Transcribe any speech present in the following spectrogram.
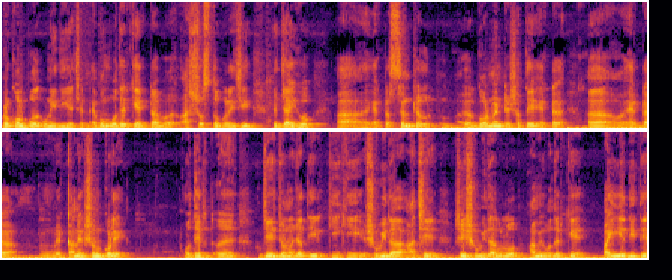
প্রকল্প উনি দিয়েছেন এবং ওদেরকে একটা আশ্বস্ত করেছি যাই হোক একটা সেন্ট্রাল গভর্নমেন্টের সাথে একটা একটা কানেকশন করে ওদের যে জনজাতির কি কি সুবিধা আছে, সেই সুবিধাগুলো আমি ওদেরকে পাইয়ে দিতে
